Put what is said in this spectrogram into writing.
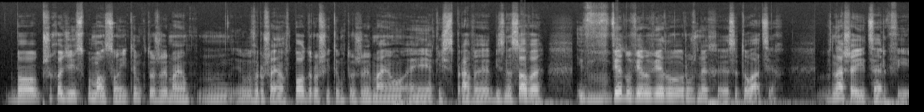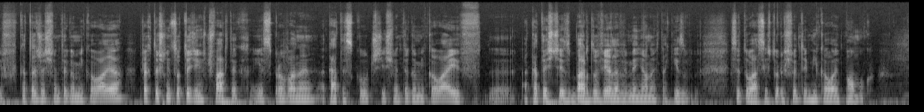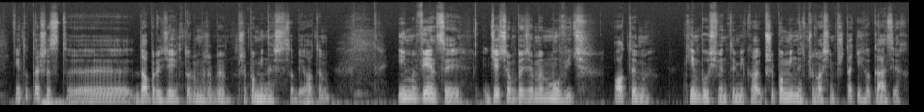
bo przychodzi z pomocą i tym, którzy mają, mm, wyruszają w podróż, i tym, którzy mają e, jakieś sprawy biznesowe, i w wielu, wielu, wielu różnych e, sytuacjach. W naszej cerkwi, w katedrze świętego Mikołaja, praktycznie co tydzień w czwartek jest sprawowany akatyst ku czci świętego Mikołaja i w e, akatyście jest bardzo wiele wymienionych takich sytuacji, w których święty Mikołaj pomógł. I to też jest e, dobry dzień, w którym, żeby przypominać sobie o tym. Im więcej dzieciom będziemy mówić o tym, kim był święty Mikołaj, przypominać przy właśnie przy takich okazjach,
